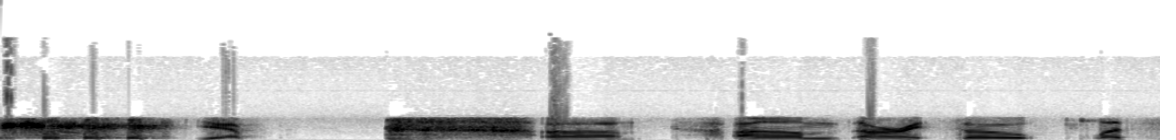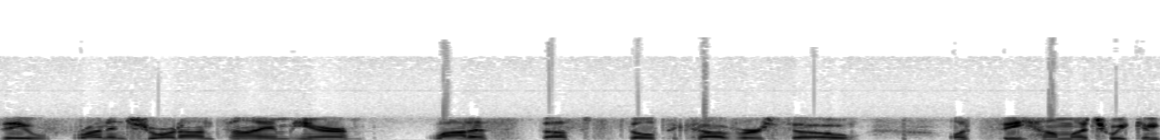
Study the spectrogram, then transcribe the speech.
yep. Um, um, all right, so let's see, running short on time here. A lot of stuff still to cover, so let's see how much we can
